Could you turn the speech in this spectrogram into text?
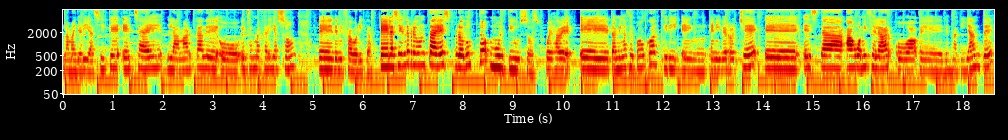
la mayoría. Así que esta es la marca de, o estas mascarillas son eh, de mis favoritas. Eh, la siguiente pregunta es producto multiusos. Pues a ver, eh, también hace poco adquirí en, en Iberroche esta agua micelar o desmaquillante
